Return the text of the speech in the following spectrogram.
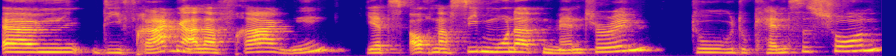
Ähm, die Fragen aller Fragen, jetzt auch nach sieben Monaten Mentoring, du, du kennst es schon.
